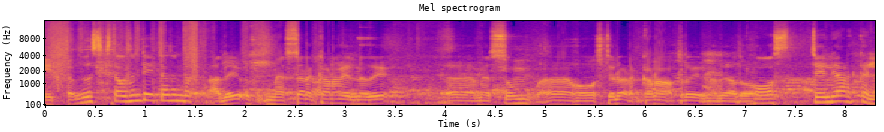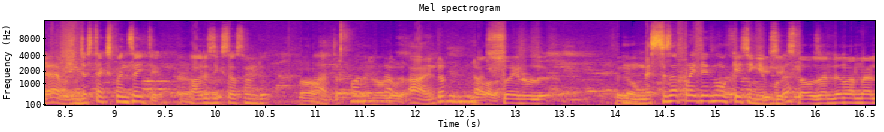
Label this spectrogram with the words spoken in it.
eight six thousand eight thousand അത് മെസ്സ് അടക്കണോ വരുന്നത്? മെസ്സും ഹോസ്റ്റലും അടക്കണോ അത്ര വരുന്നത് അതോ? ഹോസ്റ്റലിൽ അടക്കല്ല ജസ്റ്റ് എക്സ്പെൻസ് ആയിട്ട്. ആ ഒരു സിക്സ് തൗസൻഡ് അതിനുള്ളിൽ. മെസ്സ് സെപ്പറേറ്റ് ആയിട്ട് നോക്കി ഈ സിക്സ് തൗസൻഡ് എന്ന് പറഞ്ഞാൽ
